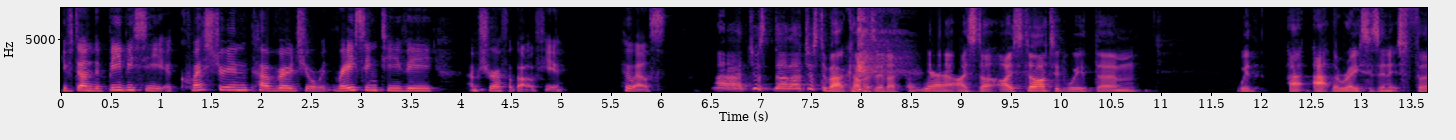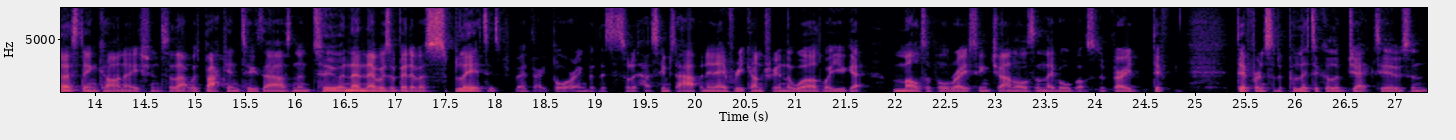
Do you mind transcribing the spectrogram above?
You've done the BBC equestrian coverage. You're with Racing TV. I'm sure I forgot a few. Who else? Uh, just no, that just about covers it. I think. Yeah, I start. I started with um, with at, at, the races in its first incarnation. So that was back in 2002, and then there was a bit of a split. It's very boring, but this sort of seems to happen in every country in the world where you get multiple racing channels, and they've all got sort of very diff- different sort of political objectives and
